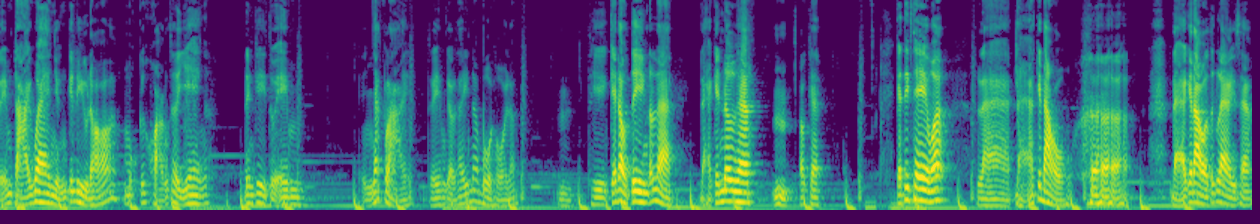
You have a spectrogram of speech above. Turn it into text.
tụi em trải qua những cái điều đó một cái khoảng thời gian đến khi tụi em nhắc lại, tụi em cảm thấy nó bồi hồi lắm. Ừ. thì cái đầu tiên đó là đã cái nơ ha. Ừ ok. Cái tiếp theo á là đã cái đầu. Đã cái đầu tức là làm sao?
